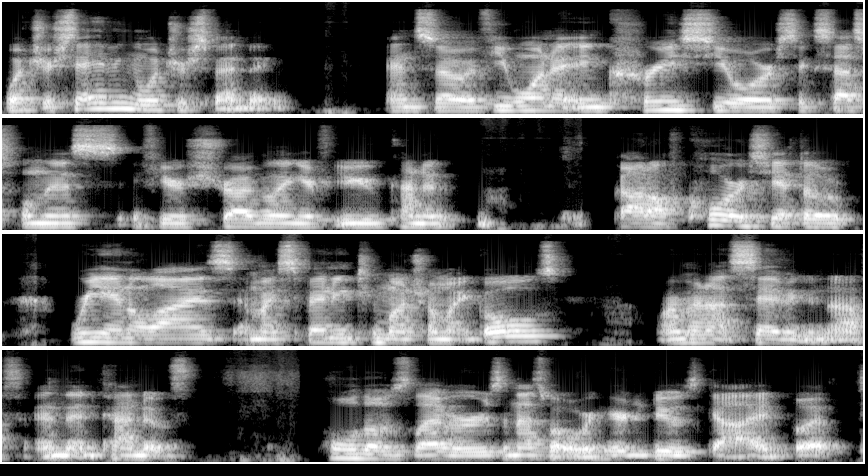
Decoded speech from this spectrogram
what you're saving and what you're spending. And so if you want to increase your successfulness, if you're struggling, if you kind of got off course, you have to reanalyze, am I spending too much on my goals? Or am I not saving enough? And then kind of pull those levers. And that's what we're here to do is guide. But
